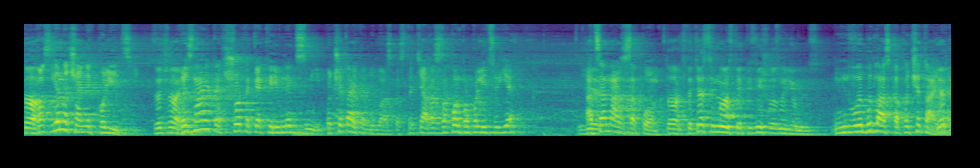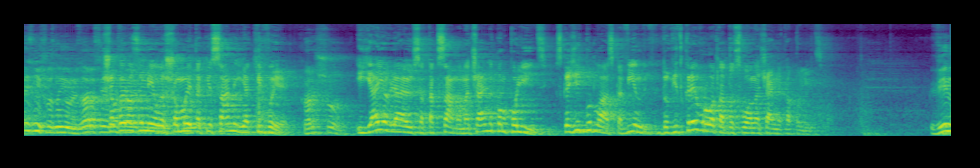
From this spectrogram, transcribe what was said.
так. у вас є начальник поліції. Звичайно. Ви знаєте, що таке керівник ЗМІ? Почитайте, будь ласка, стаття. У вас закон про поліцію є? А Є. це наш закон. Так, стаття 17, я пізніше ознайомлюсь. Ну, Ви, будь ласка, Я почитайте. пізніше ознайомлюсь. Зараз я Щоб ви вважаю, розуміли, що ми такі самі, як і ви. Хорошо. І я являюся так само начальником поліції. Скажіть, будь ласка, він до- відкрив рота до свого начальника поліції? Він,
